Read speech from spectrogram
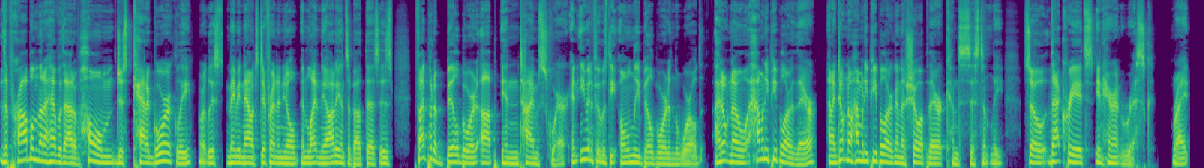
The problem that I have with out of home, just categorically, or at least maybe now it's different and you'll enlighten the audience about this, is if I put a billboard up in Times Square, and even if it was the only billboard in the world, I don't know how many people are there, and I don't know how many people are going to show up there consistently. So that creates inherent risk, right?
